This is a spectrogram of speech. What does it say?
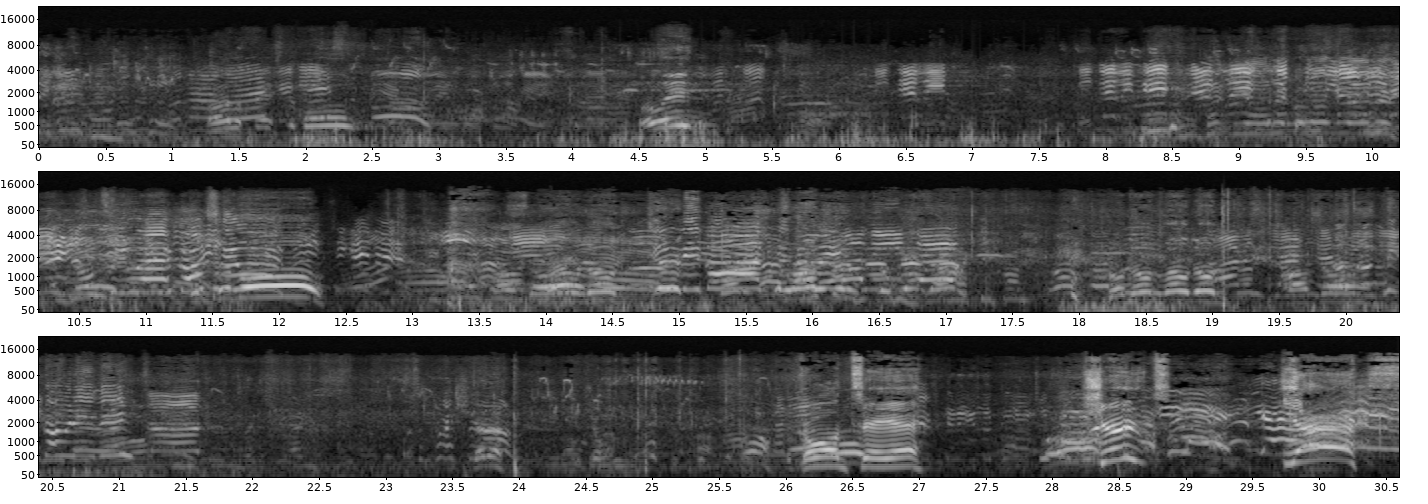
Isla Festival. Well in. Touch the. Well done. There. Well done, well done. Well done. Keep going, Evie. Put some pressure on. Go on, Tia. Shoot! Yes.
